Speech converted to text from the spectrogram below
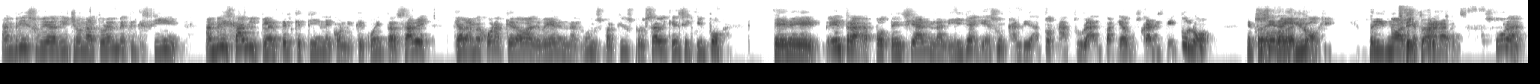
Ambris hubiera dicho naturalmente que sí. Ambris sabe el plantel que tiene, con el que cuenta, sabe que a lo mejor ha quedado a deber en algunos partidos, pero sabe que ese equipo eh, entra a potenciar en la liguilla y es un candidato natural para ir a buscar el título. Entonces pero era correcto. ilógico que no sí, aceptara claro. esa postura.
